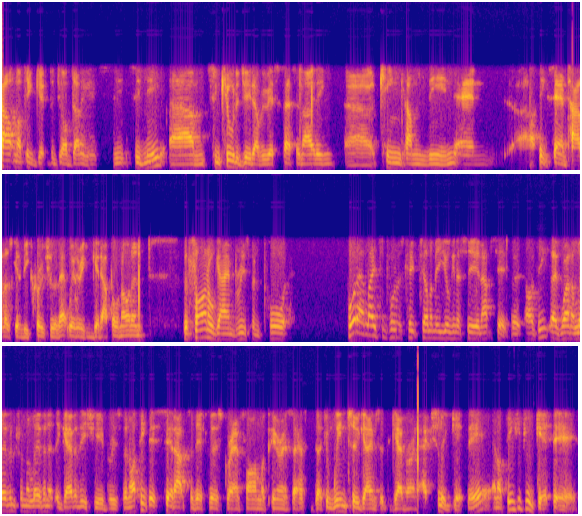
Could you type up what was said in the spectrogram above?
Carlton, I think, get the job done against Sydney. Um, St Kilda GWS, fascinating. Uh, King comes in, and I think Sam Taylor's going to be crucial to that, whether he can get up or not. And the final game, Brisbane Port. Port Adelaide supporters keep telling me you're going to see an upset, but I think they've won 11 from 11 at the Gabba this year, Brisbane. I think they're set up for their first grand final appearance. They, have, they can win two games at the Gabba and actually get there. And I think if you get there,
